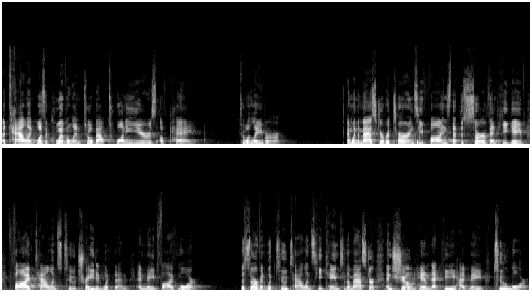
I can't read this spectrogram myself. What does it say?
a talent was equivalent to about 20 years of pay to a laborer. And when the master returns, he finds that the servant he gave five talents to traded with them and made five more. The servant with two talents, he came to the master and showed him that he had made two more.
